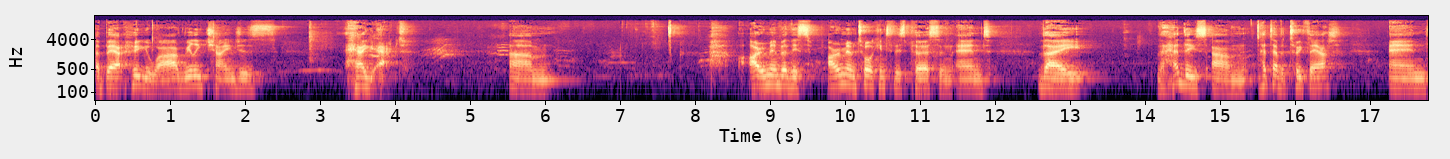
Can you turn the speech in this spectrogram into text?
about who you are really changes how you act. Um, I remember this. I remember talking to this person, and they they had these um, had to have a tooth out, and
